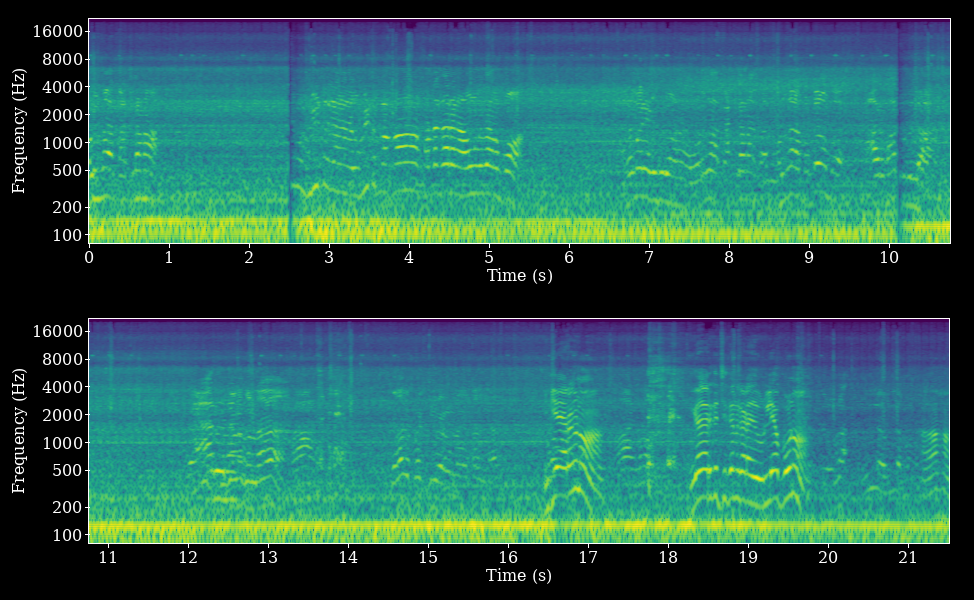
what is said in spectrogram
ஒழுங்கா கட்டலாம் வீட்டு வீட்டு பக்கம் சொந்தக்காரங்க அவங்களுக்கு தான் அனுப்புவோம் அந்த மாதிரி எடுத்துருவாங்க. ஒழுங்கா கட்டலாம் ஒழுங்கா மட்டும் ஆறு மாதம் இருக்குதா வேறு வேறு படிச்சுருவாங்க இங்கே இறங்கணும். இங்கே தான் இருக்குது சிக்கன் கடை. இது உள்ளே போகணும்? ஆஹா.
